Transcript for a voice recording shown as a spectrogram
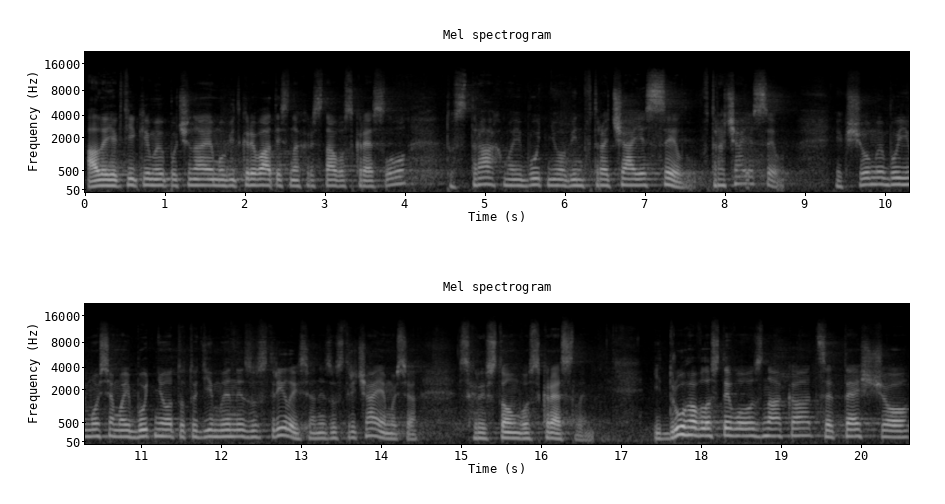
Але як тільки ми починаємо відкриватись на Христа Воскреслого, то страх майбутнього він втрачає силу, втрачає силу. Якщо ми боїмося майбутнього, то тоді ми не зустрілися, не зустрічаємося з Христом Воскреслим. І друга властива ознака це те, що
